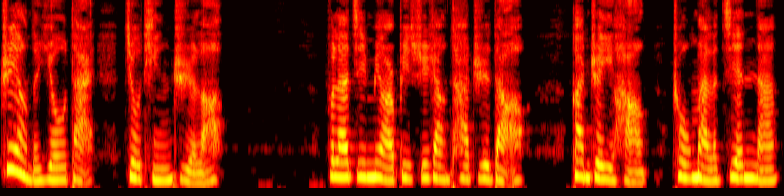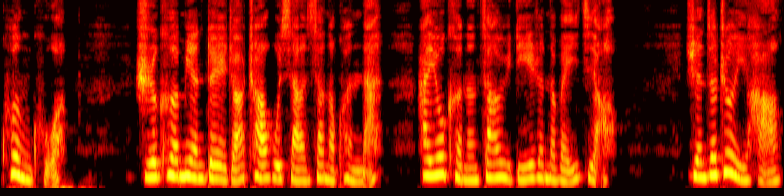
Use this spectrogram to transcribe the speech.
这样的优待就停止了。弗拉基米尔必须让他知道，干这一行充满了艰难困苦，时刻面对着超乎想象的困难，还有可能遭遇敌人的围剿。选择这一行，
